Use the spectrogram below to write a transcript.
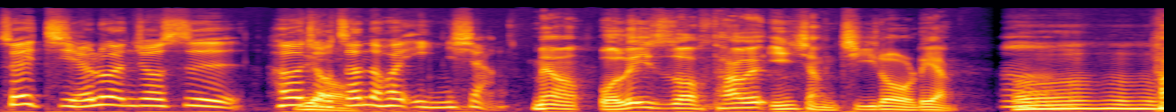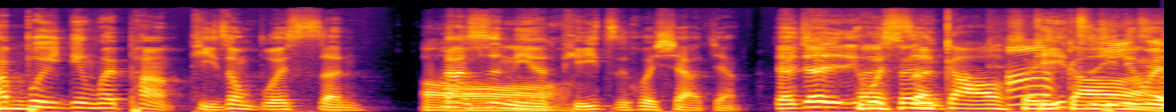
所以结论就是喝酒真的会影响。没有，我的意思说它会影响肌肉量，嗯，它不一定会胖，体重不会升。但是你的体脂会下降，对，就会升高，体脂一定会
